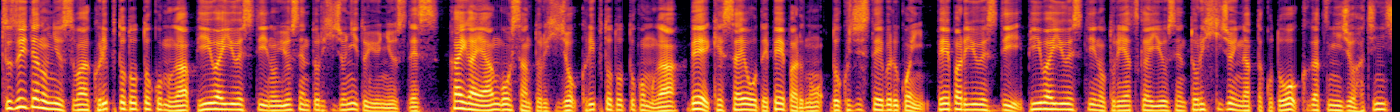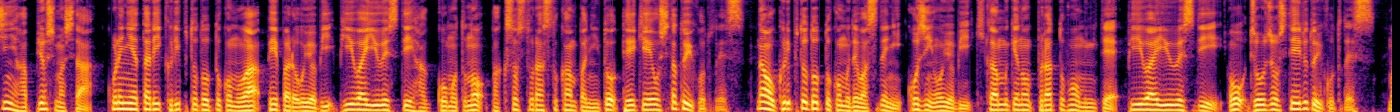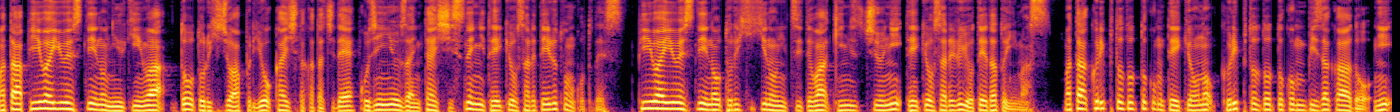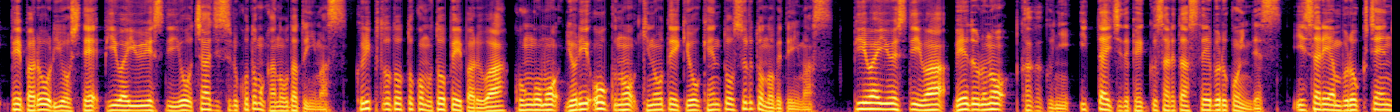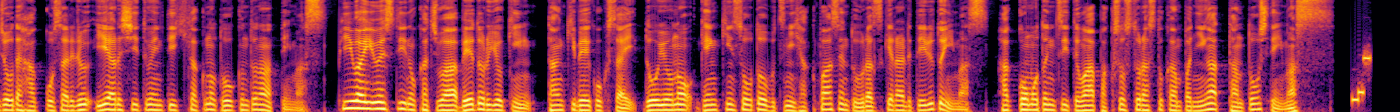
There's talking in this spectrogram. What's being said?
続いてのニュースは、クリプト .com が PYUSD の優先取引所にというニュースです。海外暗号資産取引所クリプト .com が、米決済大手ペイパルの独自ステーブルコイン、ペイパル USD、PYUSD の取扱い優先取引所になったことを9月28日に発表しました。これにあたり、クリプト .com は、ペイパル及び PYUSD 発行元のパクソストラストカンパニーと提携をしたということです。なお、クリプト .com ではすでに個人及び機関向けのプラットフォームにて PYUSD を上場しているということです。また、PYUSD の入金は、同取引所アプリを介した形で、個人ユーザーに対しすでに提供されているとのことです。PYUSD の取引機能については、近日中に提供される予定だといいます。また、クリプト .com 提供のクリプト .com ビザカードに PayPal を利用して PYUSD をチャージすることも可能だといいます。クリプト .com と PayPal は今後もより多くの機能提供を検討すると述べています。PYUSD は米ドルの価格に1対1でペッグされたステーブルコインです。イーサリアンブロックチェーン上で発行される ERC20 規格のトークンとなっています。PYUSD の価値は米ドル預金、短期米国債、同様の現金相当物に100%裏付けられているといいます。発行元についてはパクソストラストカンパニーが担当しています。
